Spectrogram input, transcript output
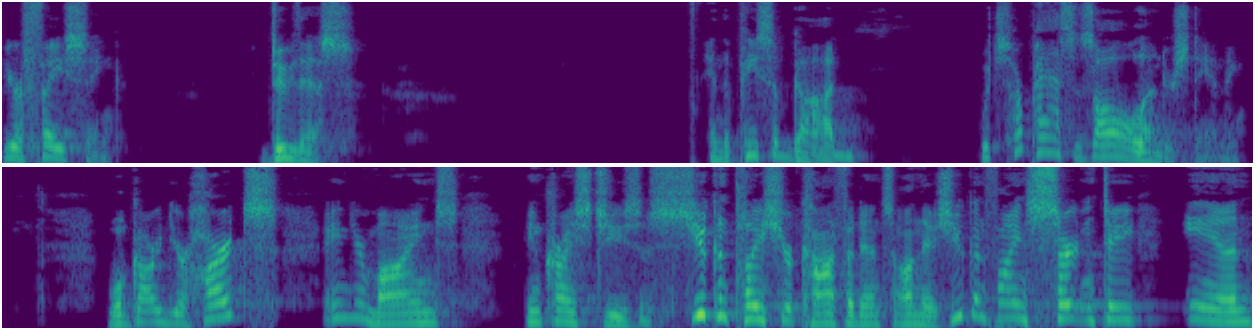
you're facing, do this. And the peace of God, which surpasses all understanding, will guard your hearts and your minds in Christ Jesus. You can place your confidence on this. You can find certainty in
